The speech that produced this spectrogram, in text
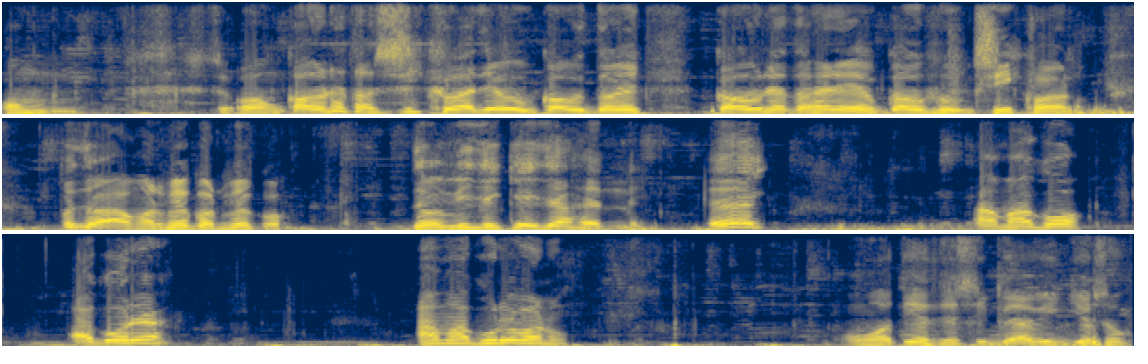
ઓમ ઓમ કહું ને તો શીખવા જેવું કહું તો કહું ને તો હે એમ કહું છું શીખવાનું. બધું આ મારો ભેગો ભેગો. જો બીજી ક્યાંય જાહે જ નહીં. એ આમ આગો આગો રે. આમ આગું રહેવાનું. હું અત્યારે જેસીબી આવી ગયો છું.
